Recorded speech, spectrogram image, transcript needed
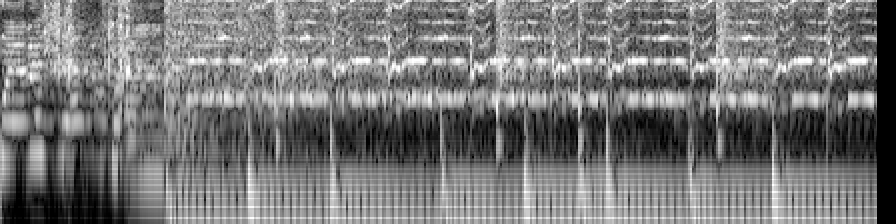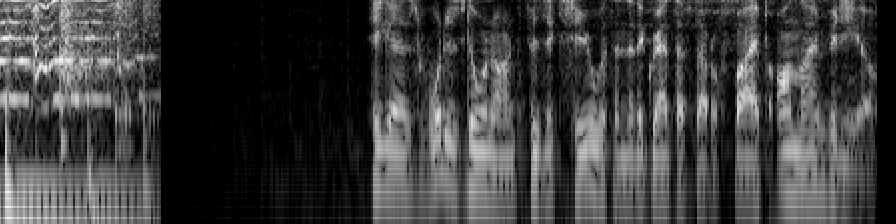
where the shit Hey guys, what is going on? Physiics here with another Grand Theft Auto 5 online video.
